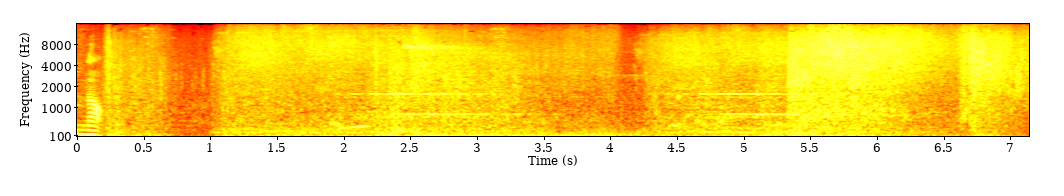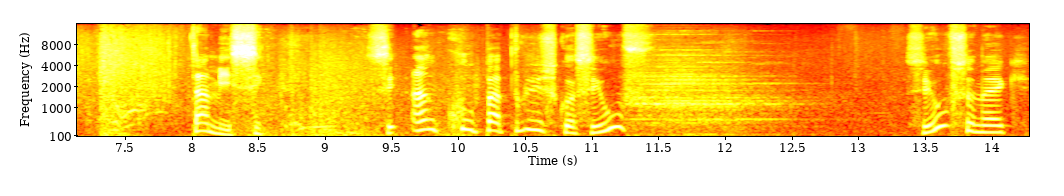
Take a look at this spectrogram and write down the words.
Non. Mais c'est... C'est un coup pas plus quoi, c'est ouf C'est ouf ce mec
